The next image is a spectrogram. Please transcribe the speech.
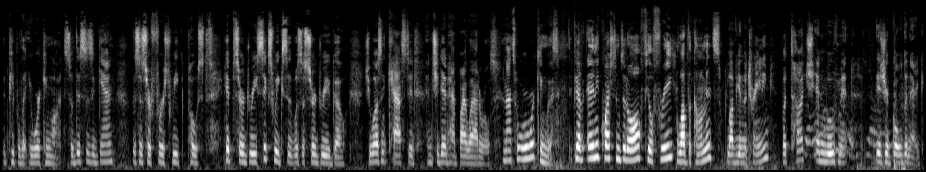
the people that you're working on. So this is again, this is her first week post hip surgery. Six weeks it was a surgery ago. She wasn't casted and she did have bilaterals. And that's what we're working with. If you have any questions at all, feel free. Love the comments, love you in the training. But touch and movement is your golden egg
